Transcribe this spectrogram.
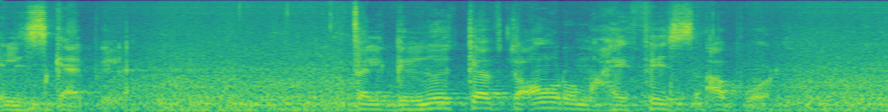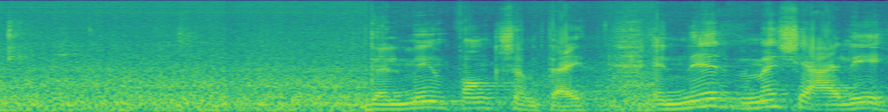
ال scapula فال glenoid cavity عمره ما هي face upward ده ال main function بتاعتها. ال nerve ماشي عليها.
